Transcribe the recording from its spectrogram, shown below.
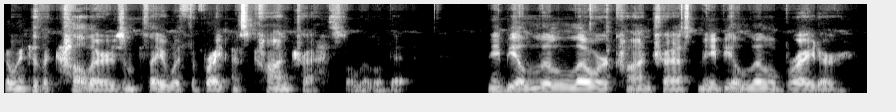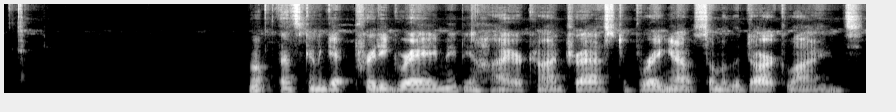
go into the colors and play with the brightness contrast a little bit. Maybe a little lower contrast, maybe a little brighter. Oh, that's going to get pretty gray, maybe a higher contrast to bring out some of the dark lines.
